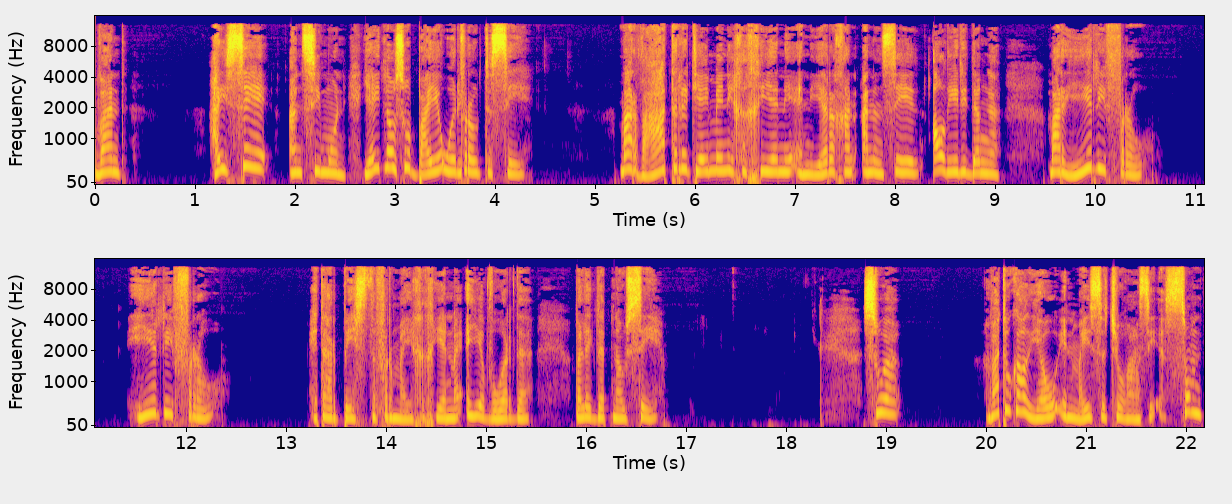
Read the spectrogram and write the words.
Want hy sê aan Simon, jy het nou so baie oor die vrou te sê. Maar water het jy my nie gegee nie en die Here gaan aan en sê al hierdie dinge. Maar hierdie vrou, hierdie vrou het haar beste vir my gegee in my eie woorde, wil ek dit nou sê. So wat ook al jou en my situasie is, soms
